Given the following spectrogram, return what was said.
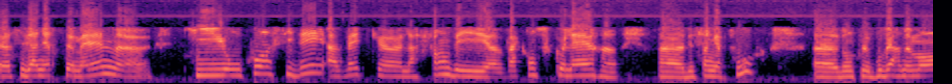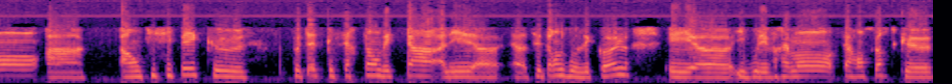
euh, ces dernières semaines euh, qui ont coïncidé avec la fin des vacances scolaires de Singapour. donc, le gouvernement a, a anticipé que peut-être que certains des cas allaient s'étendre aux écoles et il voulait vraiment faire en sorte que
